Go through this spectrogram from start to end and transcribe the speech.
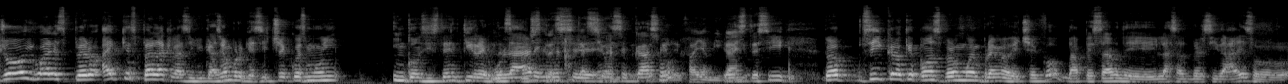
yo igual espero, hay que esperar la clasificación porque sí, Checo es muy inconsistente, irregular en ese, en ese caso. que le falla a mi gallo. Este sí, pero sí creo que podemos esperar un buen premio de Checo, a pesar de las adversidades o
